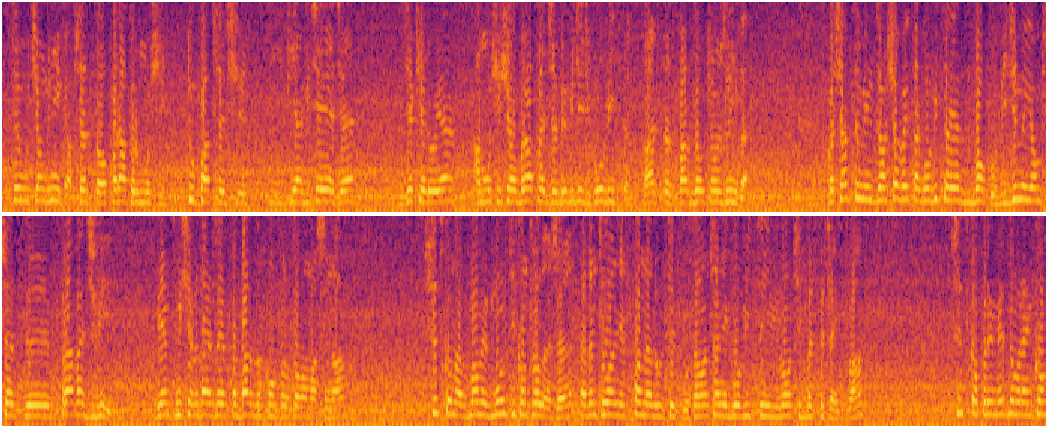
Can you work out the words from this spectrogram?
z tyłu ciągnika, przez co operator musi tu patrzeć jak gdzie jedzie, gdzie kieruje, a musi się obracać, żeby widzieć głowicę, tak? co jest bardzo uciążliwe. W kosiarce międzyosiowej ta głowica jest z boku, widzimy ją przez y, prawe drzwi, więc mi się wydaje, że jest to bardzo komfortowa maszyna. Wszystko mamy w multikontrolerze, ewentualnie w panelu typu załączanie głowicy i wyłącznik bezpieczeństwa. Wszystko prym jedną ręką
